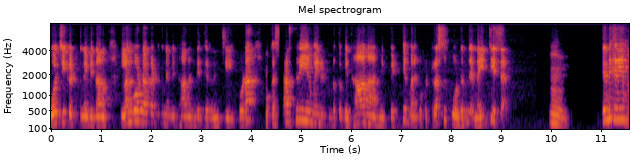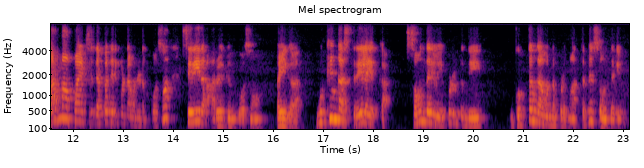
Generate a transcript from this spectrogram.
గోచి కట్టుకునే విధానం లంగోటా కట్టుకునే విధానం దగ్గర నుంచి కూడా ఒక శాస్త్రీయమైనటువంటి ఒక విధానాన్ని పెట్టి మనకు ఒక డ్రెస్ కోడ్ నిర్ణయం చేశారు. ఉమ్, ఎందుకని మర్మా పాయింట్స్ దెబ్బతినకుండా ఉండడం కోసం శరీర ఆరోగ్యం కోసం పైగా ముఖ్యంగా స్త్రీల యొక్క సౌందర్యం ఎప్పుడు ఉంటుంది గుప్తంగా ఉన్నప్పుడు మాత్రమే సౌందర్యం ఉంటుంది.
